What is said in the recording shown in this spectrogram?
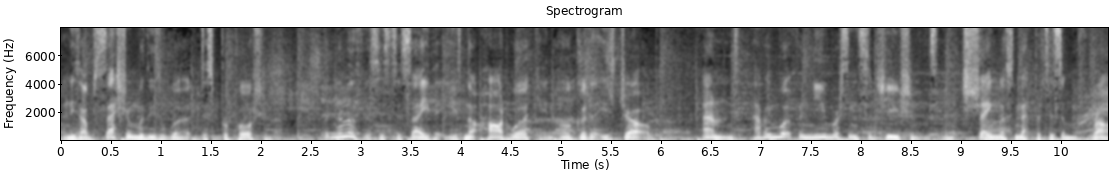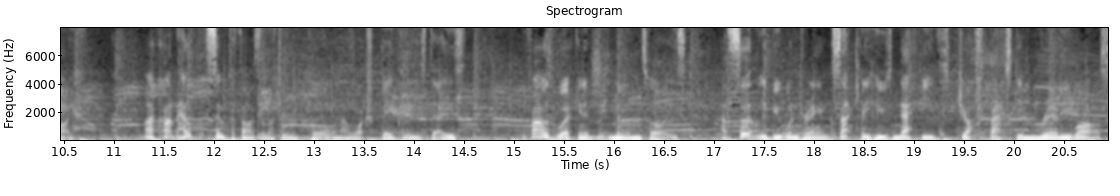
and his obsession with his work disproportionate. But none of this is to say that he is not hardworking or good at his job. And, having worked for numerous institutions in which shameless nepotism was rife, I can't help but sympathise a little with Paul when I watch Big these days. If I was working at Macmillan Toys, I'd certainly be wondering exactly whose nephew this Josh Baskin really was.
